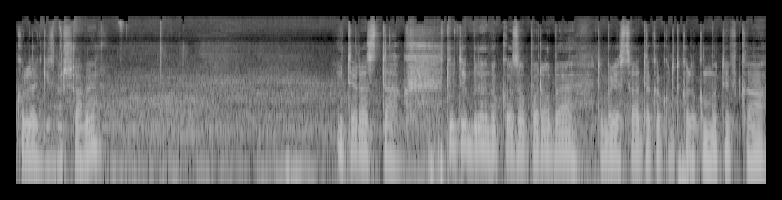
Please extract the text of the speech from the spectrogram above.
Kolegi z Warszawy. I teraz tak, tutaj będą dwa kozy oporowe, to będzie stała taka krótka lokomotywka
